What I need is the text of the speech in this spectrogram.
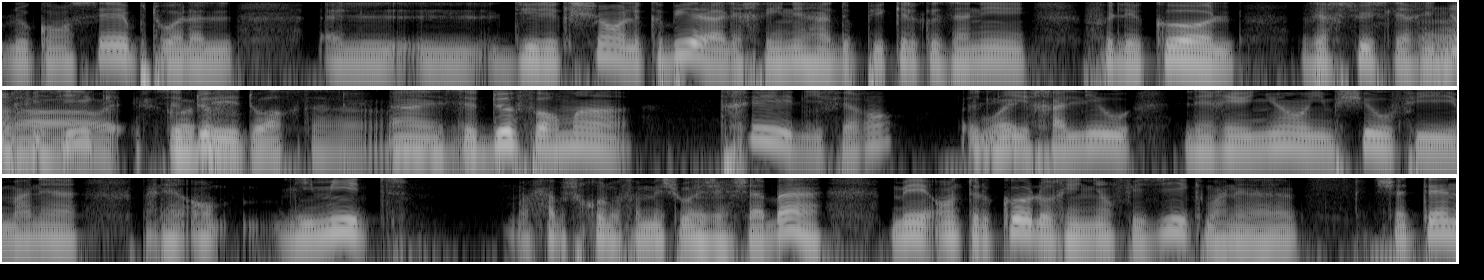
le concept ولا ال direction الكبيره اللي خذيناها depuis quelques années في les calls versus les réunions ah, physiques. Ouais. C'est deux, ah, c'est deux formats très différents. اللي يخليو les réunions يمشيو في معناها معناها limite ما نحبش نقول ما فماش وجه شبه mais entre call réunion physique معناها شتان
